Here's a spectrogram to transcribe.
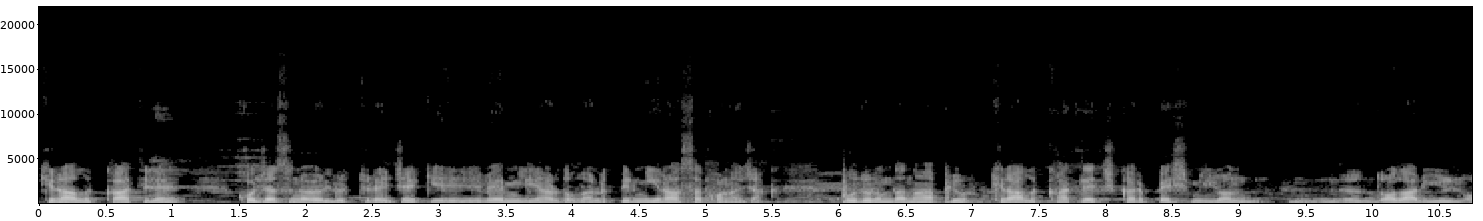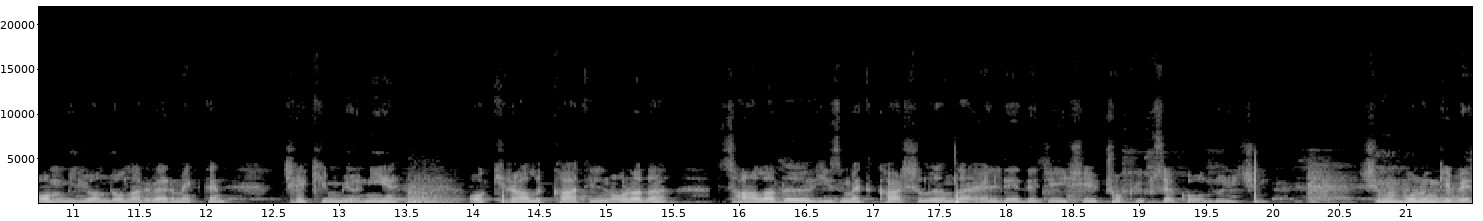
Kiralık katile kocasını öldürttürecek e, ve milyar dolarlık bir mirasa konacak. Bu durumda ne yapıyor? Kiralık katile çıkarıp 5 milyon e, dolar, 110 milyon dolar vermekten çekinmiyor. Niye? O kiralık katilin orada sağladığı hizmet karşılığında elde edeceği şey çok yüksek olduğu için. Şimdi bunun gibi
